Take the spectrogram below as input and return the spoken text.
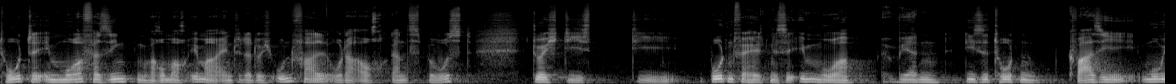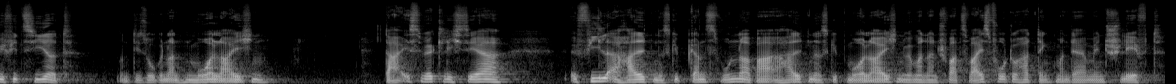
Tote im Moor versinken, warum auch immer, entweder durch Unfall oder auch ganz bewusst durch die, die Bodenverhältnisse im Moor, werden diese Toten quasi mumifiziert und die sogenannten Moorleichen. Da ist wirklich sehr viel erhalten. Es gibt ganz wunderbar erhalten. Es gibt Moorleichen. Wenn man ein Schwarz-Weiß-Foto hat, denkt man, der Mensch schläft.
